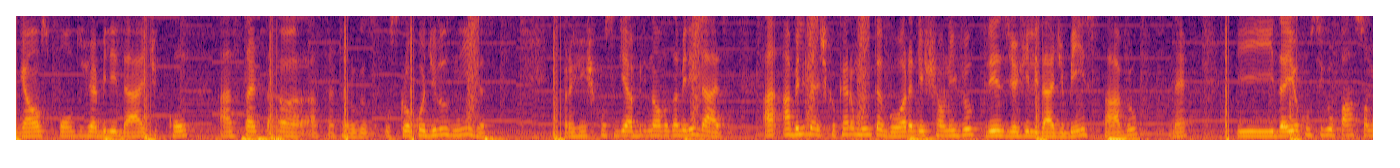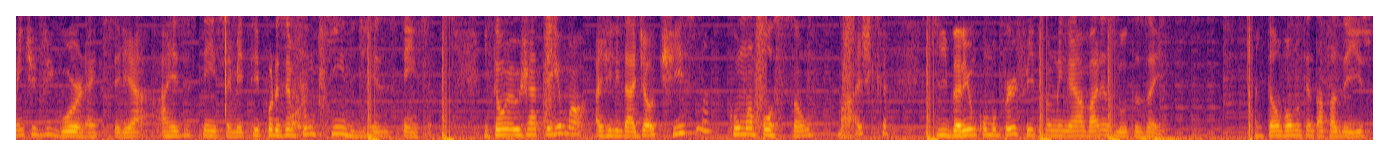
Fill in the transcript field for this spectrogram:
Ganhar uns pontos de habilidade com as, tarta... uh, as tartarugas, os crocodilos ninjas. Pra gente conseguir abrir novas habilidades. A habilidade que eu quero muito agora é deixar o nível 13 de agilidade bem estável, né? E daí eu consigo upar somente vigor, né? Que seria a resistência. Meter, por exemplo, um 15 de resistência. Então eu já teria uma agilidade altíssima com uma poção mágica que daria um combo perfeito para mim ganhar várias lutas aí. Então vamos tentar fazer isso.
